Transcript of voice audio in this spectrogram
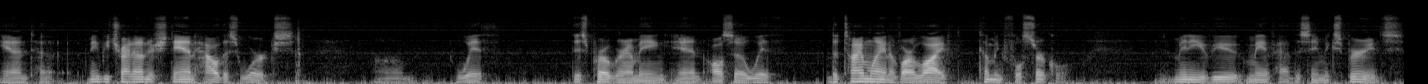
and maybe try to understand how this works um, with this programming and also with the timeline of our life coming full circle. Many of you may have had the same experience.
